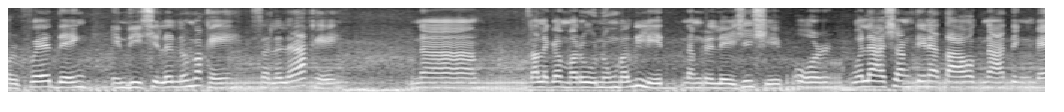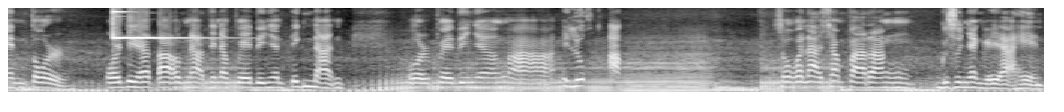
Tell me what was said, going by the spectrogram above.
or pwedeng hindi sila lumaki sa lalaki na talaga marunong mag-lead ng relationship or wala siyang tinatawag nating mentor or tinatawag natin na pwede niyang tignan or pwede niyang ah, i-look up so wala siyang parang gusto niyang gayahin.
